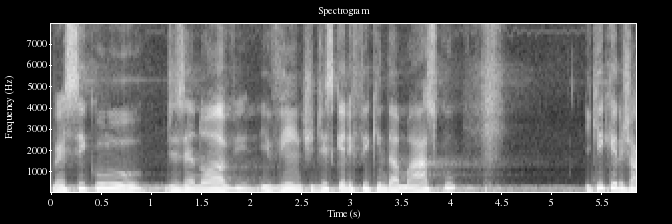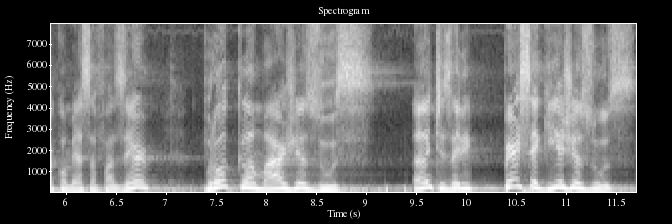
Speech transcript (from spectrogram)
Versículo 19 e 20, diz que ele fica em Damasco. E o que, que ele já começa a fazer? Proclamar Jesus. Antes ele perseguia Jesus,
